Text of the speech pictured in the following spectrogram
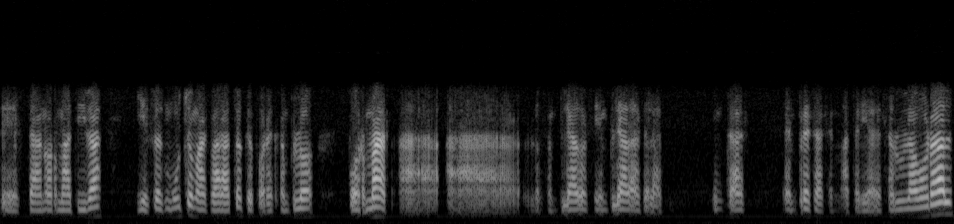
de esta normativa y eso es mucho más barato que, por ejemplo, formar a, a los empleados y empleadas de las distintas empresas en materia de salud laboral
